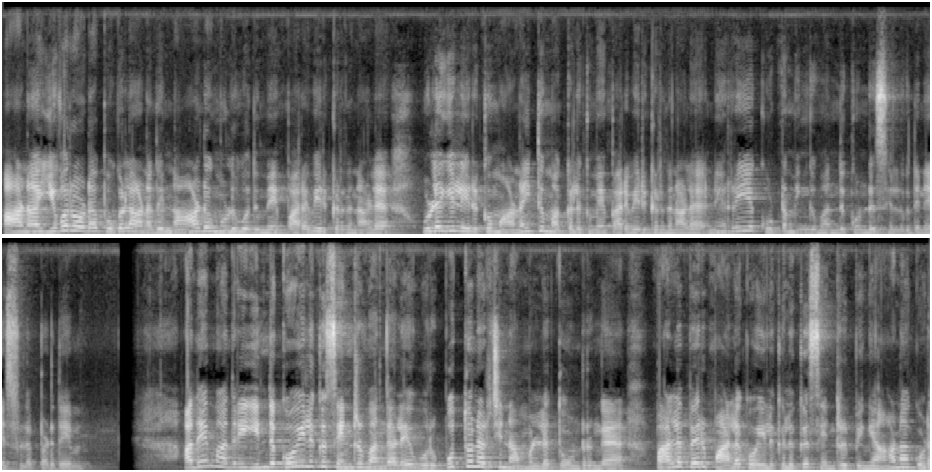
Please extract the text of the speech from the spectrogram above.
ஆனால் இவரோட புகழானது நாடு முழுவதுமே பரவி இருக்கிறதுனால உலகில் இருக்கும் அனைத்து மக்களுக்குமே பரவி இருக்கிறதுனால நிறைய கூட்டம் இங்கு வந்து கொண்டு செல்வதுன்னே சொல்லப்படுது. அதே மாதிரி இந்த கோயிலுக்கு சென்று வந்தாலே ஒரு புத்துணர்ச்சி நம்மளில் தோன்றுங்க. பல பேர் பல கோயில்களுக்கு சென்றிருப்பீங்க. ஆனால் கூட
